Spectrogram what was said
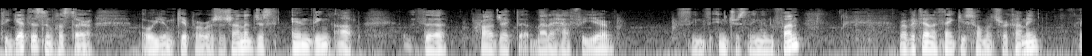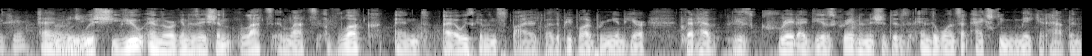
to get to Simchas Torah or Yom Kippur, Rosh Hashanah, just ending up the project about a half a year. Seems interesting and fun. Rabbi Taylor, thank you so much for coming. Thank you. And we wish you and the organization lots and lots of luck. And I always get inspired by the people I bring in here that have these great ideas, great initiatives, and the ones that actually make it happen.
